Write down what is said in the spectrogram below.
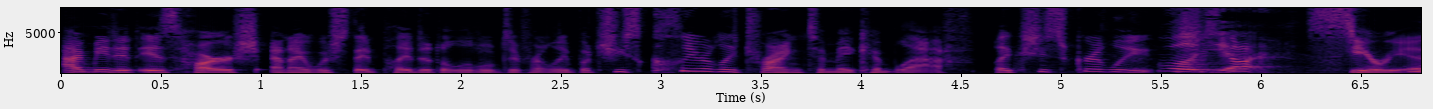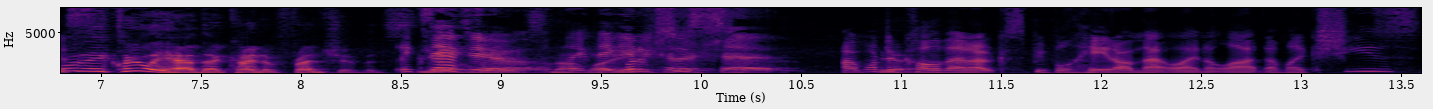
I mean, it is harsh, and I wish they'd played it a little differently. But she's clearly trying to make him laugh. Like she's clearly, Well, she's yeah. not serious. well, they clearly have that kind of friendship. It's They Exactly. do. It's not Like, like- they give each other just- shit. I want to call that out because people hate on that line a lot. I'm like, she's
